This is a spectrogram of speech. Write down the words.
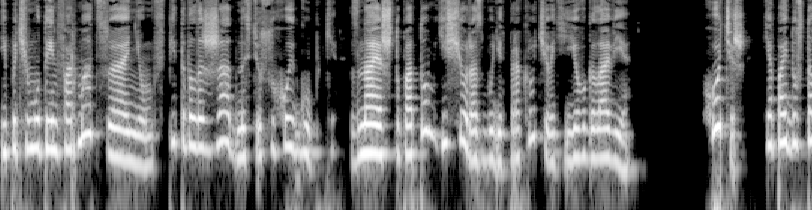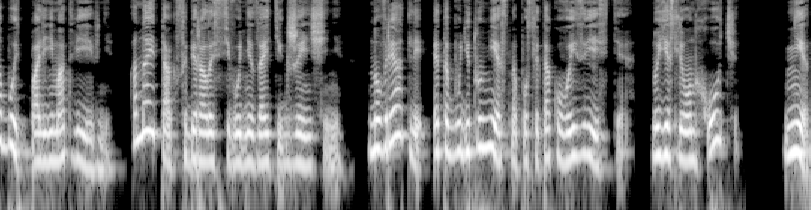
И почему-то информацию о нем впитывала с жадностью сухой губки, зная, что потом еще раз будет прокручивать ее в голове. «Хочешь, я пойду с тобой к Полине Матвеевне?» Она и так собиралась сегодня зайти к женщине. Но вряд ли это будет уместно после такого известия. Но если он хочет... Нет,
